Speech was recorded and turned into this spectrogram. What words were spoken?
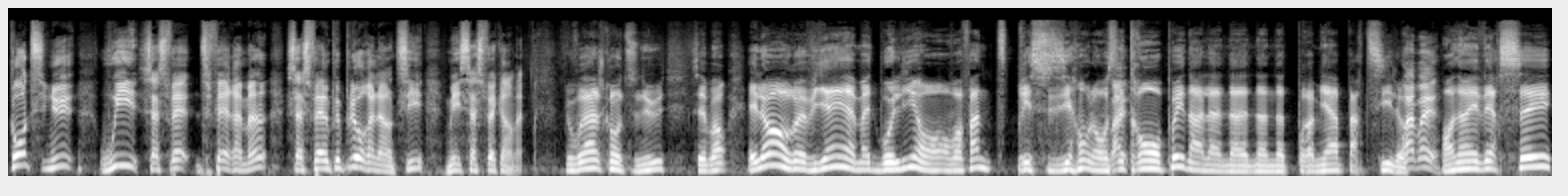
continue. Oui, ça se fait différemment, ça se fait un peu plus au ralenti, mais ça se fait quand même. L'ouvrage continue, c'est bon. Et là, on revient à Maître Boily, on, on va faire une petite précision. là. On Ouais. s'est trompé dans la- notre première partie. là. Ouais, ouais. On a inversé.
